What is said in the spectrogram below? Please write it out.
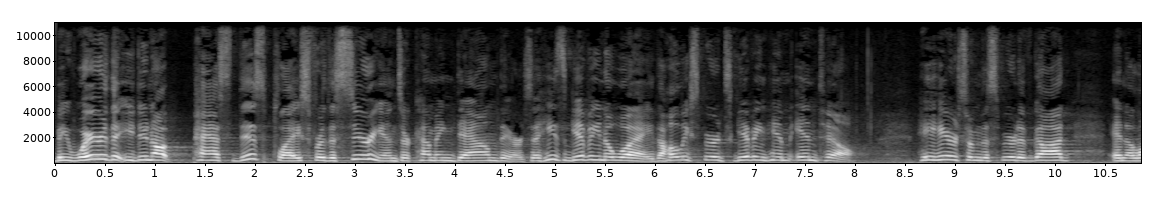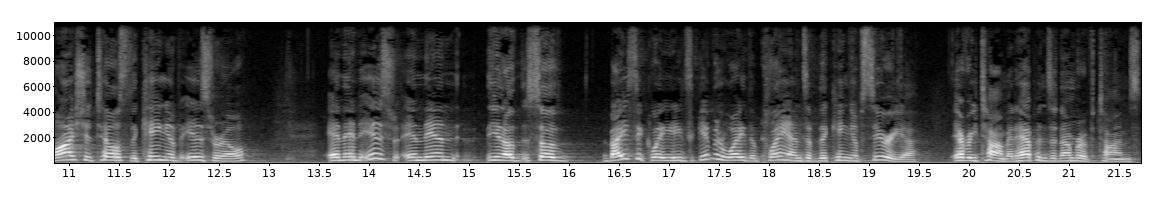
Beware that you do not pass this place, for the Syrians are coming down there. So he's giving away. The Holy Spirit's giving him intel. He hears from the Spirit of God, and Elisha tells the king of Israel. And then, is, and then you know, so basically, he's given away the plans of the king of Syria every time. It happens a number of times.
